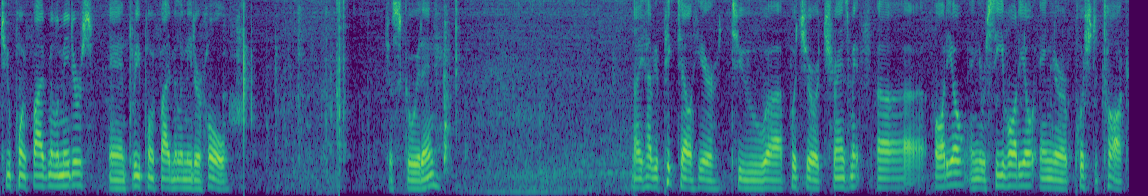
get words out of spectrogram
2.5 millimeters and 3.5 millimeter hole. Just screw it in. Now you have your pigtail here to uh, put your transmit uh, audio and your receive audio and your push to talk.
